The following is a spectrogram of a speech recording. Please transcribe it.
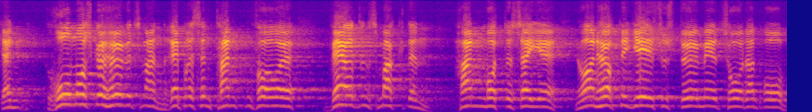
Den romerske høvedsmann, representanten for uh, verdensmakten, han måtte si, når han hørte Jesus dø med et sådant råd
